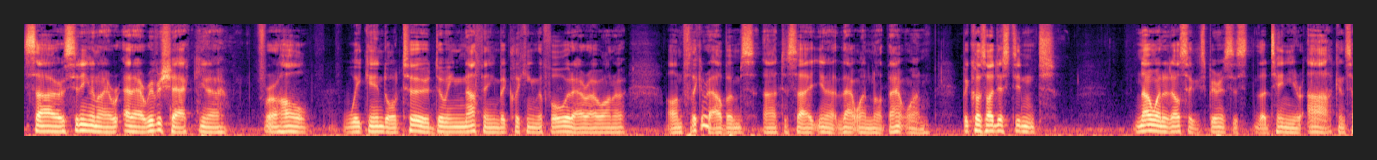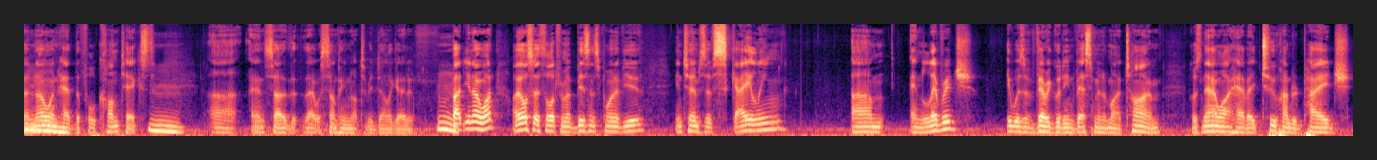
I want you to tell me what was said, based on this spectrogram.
So sitting on our, at our river shack, you know, for a whole weekend or two, doing nothing but clicking the forward arrow on a on Flickr albums uh, to say, you know, that one, not that one, because I just didn't. No one else had experienced this the ten year arc, and so no one had the full context. Mm. Uh, and so th- that was something not to be delegated. Mm. But you know what? I also thought from a business point of view, in terms of scaling um, and leverage, it was a very good investment of my time because now I have a 200 page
